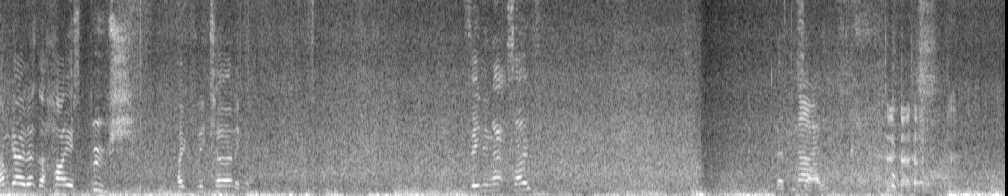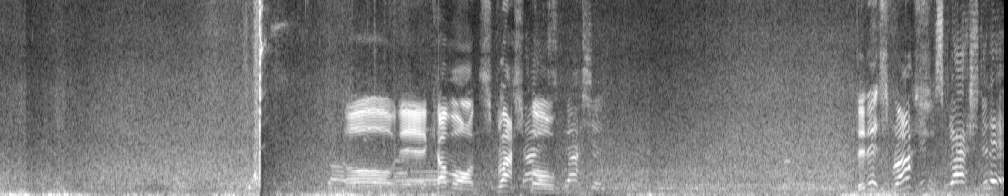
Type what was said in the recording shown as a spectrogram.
I'm going at the highest boosh, hopefully turning it. Feeling that, Soph? Deadly No. silence. oh dear. Come on. Splash That is ball. splashing. Did it splash? Didn't splash, did it?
